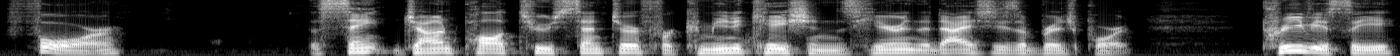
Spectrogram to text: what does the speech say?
for the St. John Paul II Center for Communications here in the Diocese of Bridgeport. Previously,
